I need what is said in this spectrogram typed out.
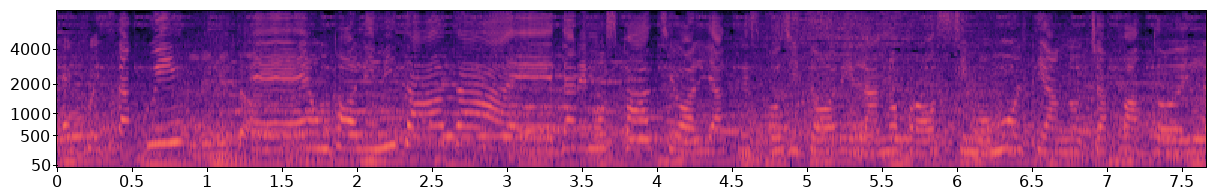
è questa qui, è un po' limitata e daremo spazio agli altri espositori l'anno prossimo, molti hanno già fatto il,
